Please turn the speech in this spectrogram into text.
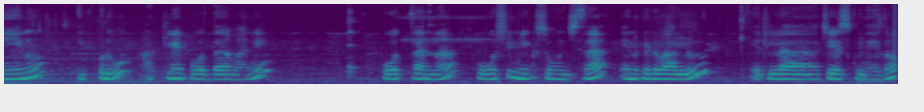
నేను ఇప్పుడు అట్లే పోద్దామని పోతన్నా పోసి మీకు ఉంచుతా వెనకటి వాళ్ళు ఎట్లా చేసుకునేదో.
